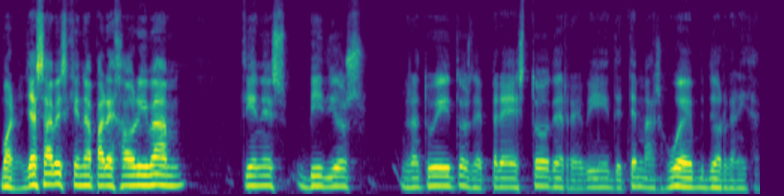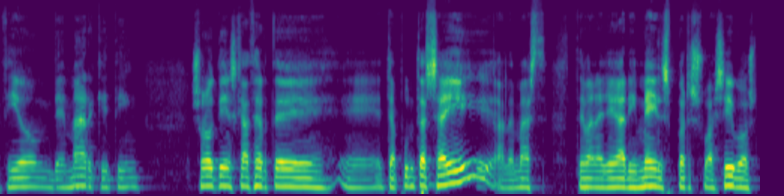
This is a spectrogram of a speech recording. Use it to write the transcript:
Bueno, ya sabes que en Aparejador IBAM tienes vídeos gratuitos de Presto, de Revit, de temas web, de organización, de marketing. Solo tienes que hacerte, eh, te apuntas ahí, además te van a llegar emails persuasivos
